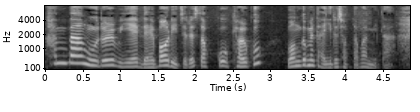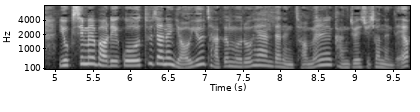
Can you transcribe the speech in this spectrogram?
한 방울을 위해 레버리지를 썼고 결국 원금을 다 잃으셨다고 합니다. 욕심을 버리고 투자는 여유 자금으로 해야 한다는 점을 강조해 주셨는데요.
